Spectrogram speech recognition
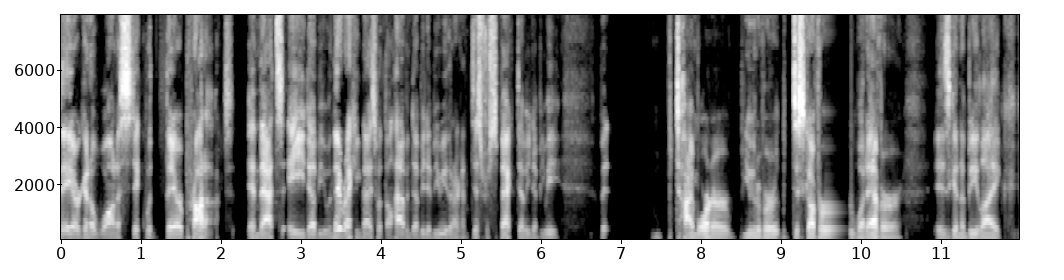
they are going to want to stick with their product, and that's AEW. And they recognize what they'll have in WWE. They're not going to disrespect WWE, but Time Warner, Universe, Discover, whatever, is going to be like,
